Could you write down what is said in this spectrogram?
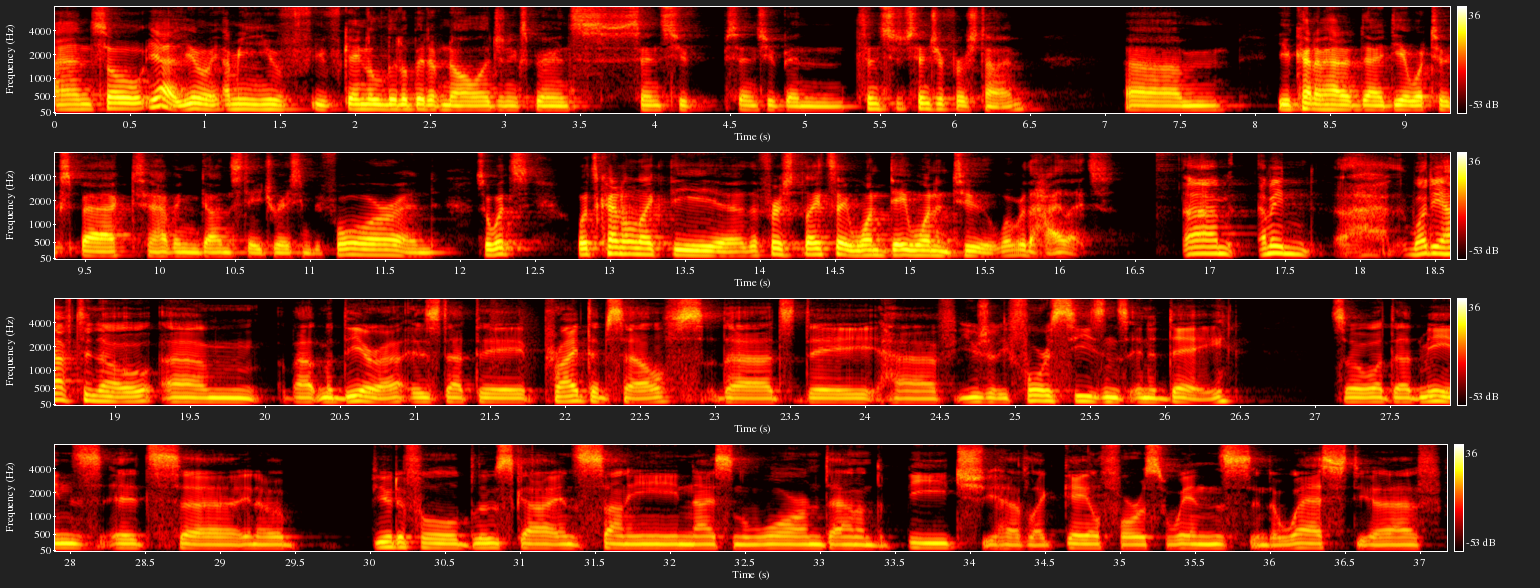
And so, yeah, you know, I mean, you've you've gained a little bit of knowledge and experience since you've since you've been since since your first time. Um, you kind of had an idea what to expect, having done stage racing before, and so what's what's kind of like the uh, the first, let's say, one day one and two. What were the highlights? Um, I mean, uh, what you have to know um, about Madeira is that they pride themselves that they have usually four seasons in a day. So what that means, it's uh, you know beautiful blue sky and sunny, nice and warm down on the beach. You have like gale force winds in the west. You have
